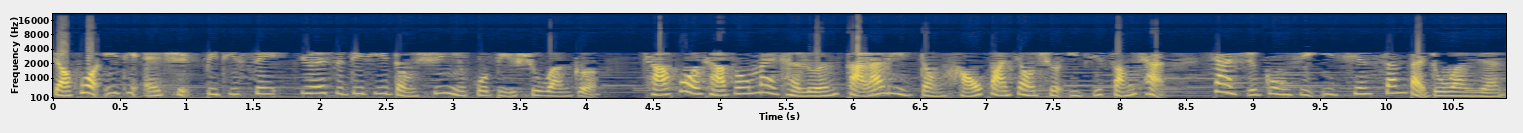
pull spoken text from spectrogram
缴获 ETH、BTC、USDT 等虚拟货币数万个，查获查封迈凯伦、法拉利等豪华轿车以及房产，价值共计一千三百多万元。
